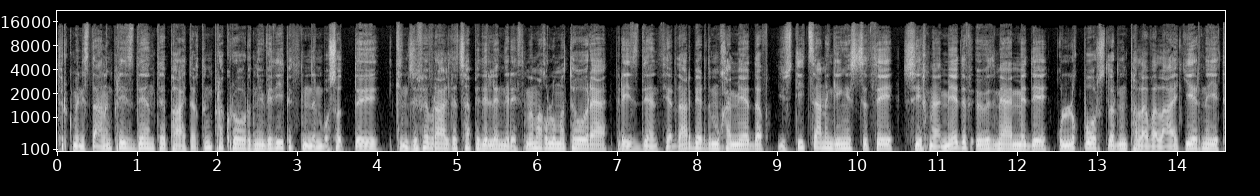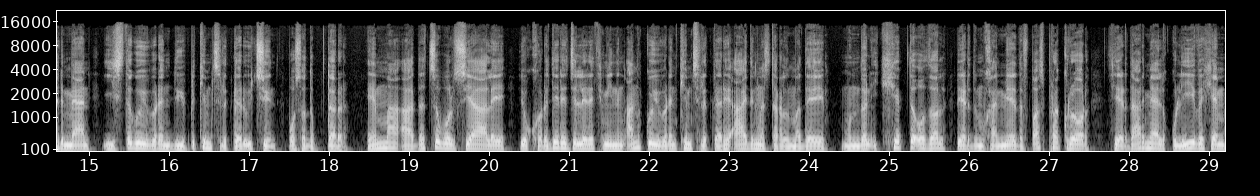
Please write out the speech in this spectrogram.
Türkmenistanyň Prezidenti paýtagtyň prokuroryny wezipesinden boşatdy. Ikinji fewralda çap edilen resmi maglumata görä, prezident Serdar Berdimuhamedow ýustisiýanyň geňeşçisi Şyhmämmedow Öwezmämmedi gulluk borçlaryny talabalaýyk ýerine ýetirmän işde goýberen düýpli kemçilikleri üçin boşadypdyr. Emma adatça bolşy ýaly, ýokary derejeli resminiň anyk goýberen kemçilikleri aýdyňlaşdyrylmady. Mundan iki hepde ozal Berdimuhamedow baş prokuror Serdar Mälikgulyýewe hem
